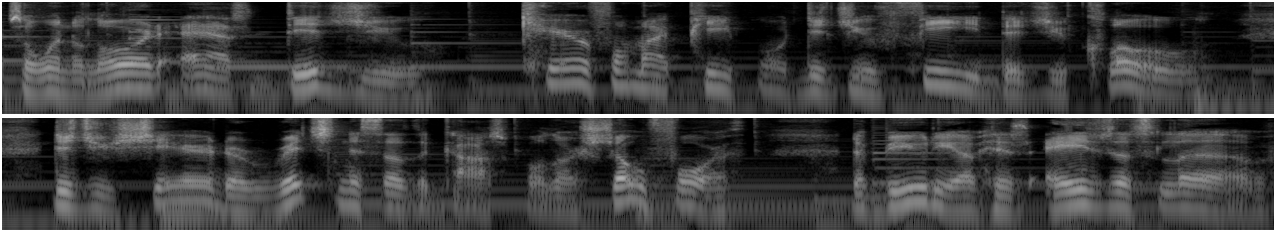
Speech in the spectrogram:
So when the Lord asks, Did you care for my people? Did you feed? Did you clothe? Did you share the richness of the gospel or show forth the beauty of his ageless love?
